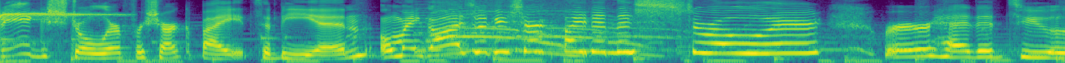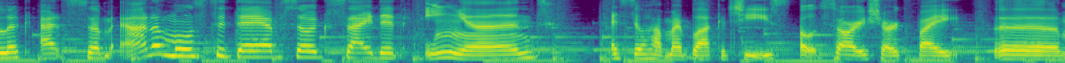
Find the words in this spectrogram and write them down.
big stroller for Shark Bite to be in. Oh my gosh, look at Shark Bite in this stroller. We're headed to look at some animals today. I'm so excited, and I still have my block of cheese. Oh, sorry, Shark Bite. Um,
